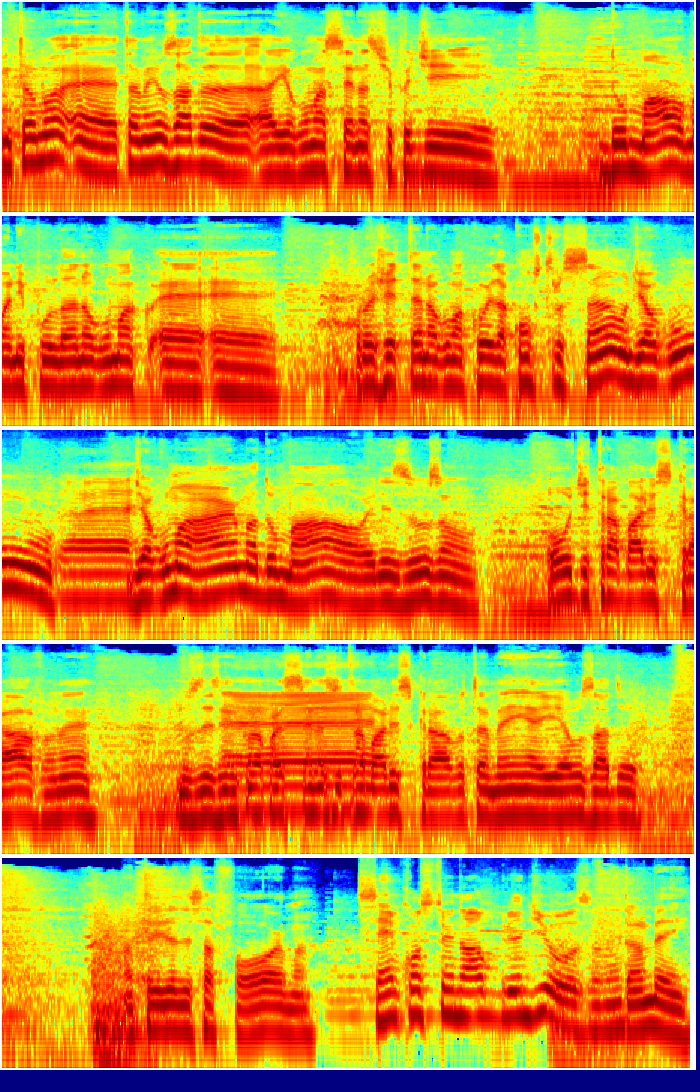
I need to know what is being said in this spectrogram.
Então, é, também usada aí em algumas cenas, tipo de. Do mal manipulando alguma. É, é, projetando alguma coisa, a construção de algum. É, De alguma arma do mal. Eles usam. Ou de trabalho escravo, né? Nos desenhos, quando É. aparecem cenas de trabalho escravo também, aí é usado a trilha dessa forma. sempre construindo algo grandioso, né? Também.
